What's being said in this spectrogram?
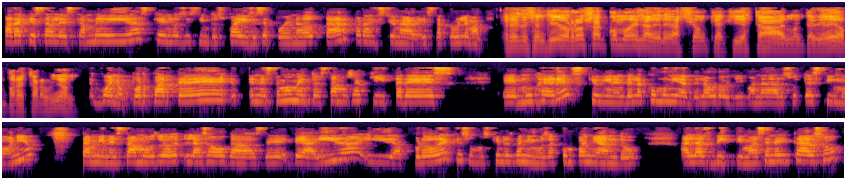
para que establezca medidas que en los distintos países se pueden adoptar para gestionar esta problemática. En ese sentido, Rosa, ¿cómo es la delegación que aquí está en Montevideo para esta reunión? Bueno, por parte de, en este momento estamos aquí tres eh, mujeres que vienen de la comunidad de La Oroya y van a dar su testimonio. También estamos las abogadas de, de, AIDA y de APRODE, que somos quienes venimos acompañando a las víctimas en el caso.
